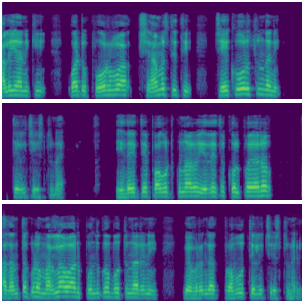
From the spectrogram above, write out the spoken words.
ఆలయానికి వాటి పూర్వ క్షేమస్థితి చేకూరుతుందని తెలియచేస్తున్నాయి. ఏదైతే పోగొట్టుకున్నారో ఏదైతే కోల్పోయారో అదంతా కూడా మరలా వారు పొందుకోబోతున్నారని వివరంగా ప్రభు తెలియచేస్తున్నాడు.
